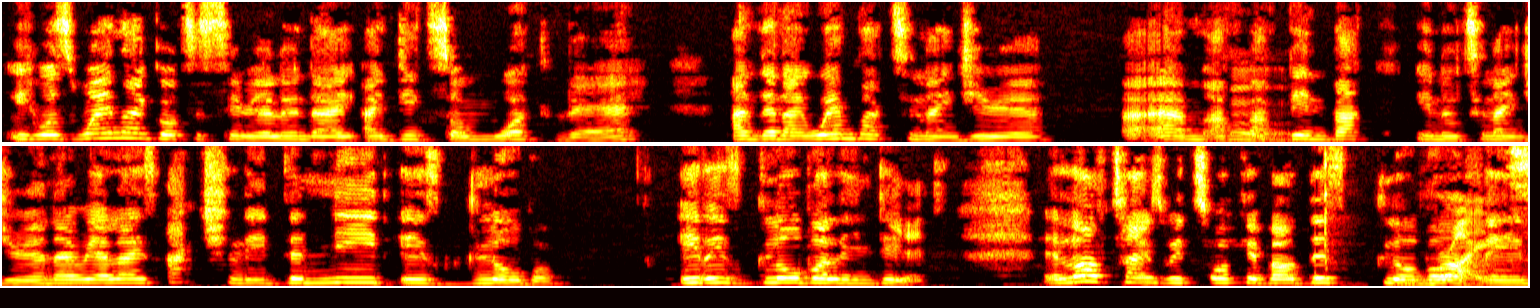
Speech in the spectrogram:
it was when I got to Sierra Leone, I, I did some work there, and then I went back to Nigeria. Um, I've, mm. I've hmm. been back, you know, to Nigeria, and I realized actually the need is global. It is global indeed. A lot of times we talk about this global right. thing,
